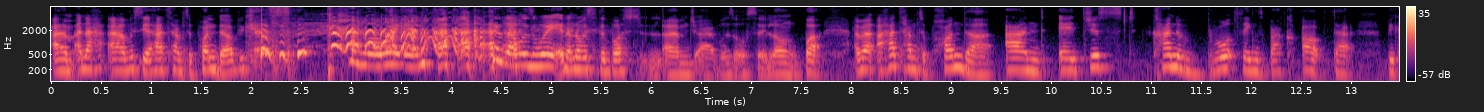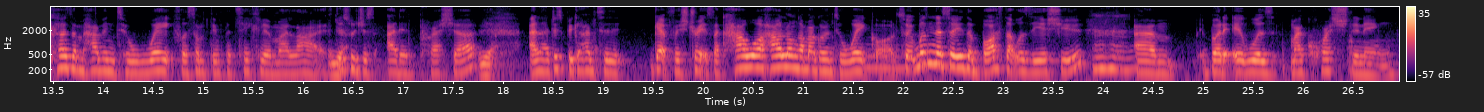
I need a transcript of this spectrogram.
Um, and I, I obviously I had time to ponder because we were waiting because I was waiting, and obviously the bus um, drive was also long. But I, mean, I had time to ponder, and it just kind of brought things back up that because I'm having to wait for something particular in my life, this was just added pressure Yeah. and I just began to get frustrated. It's like how how long am I going to wait, God? So it wasn't necessarily the bus that was the issue, um, but it was my questioning.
